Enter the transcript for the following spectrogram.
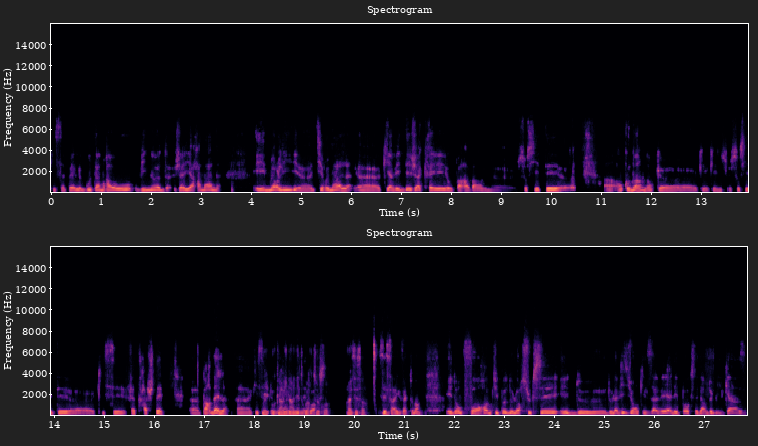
qui s'appellent Gautam Rao, Vinod Jayaraman et Murli Tirumal, qui avaient déjà créé auparavant une société en commun, donc qui, est une société qui s'est faite racheter euh, par Dell, euh, qui s'appelle oui, Ocarina Networks, crois. Ouais, c'est ça. C'est ça, exactement. Et donc, fort un petit peu de leur succès et de, de la vision qu'ils avaient à l'époque, c'est-à-dire en 2015,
